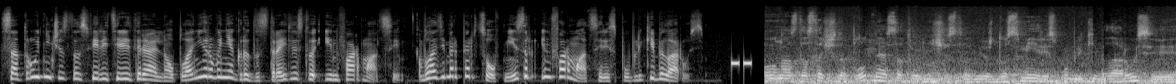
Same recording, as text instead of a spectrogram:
сотрудничество в сфере территориального планирования, градостроительства и информации. Владимир Перцов, министр информации Республики Беларусь. У нас достаточно плотное сотрудничество между СМИ Республики Беларусь и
